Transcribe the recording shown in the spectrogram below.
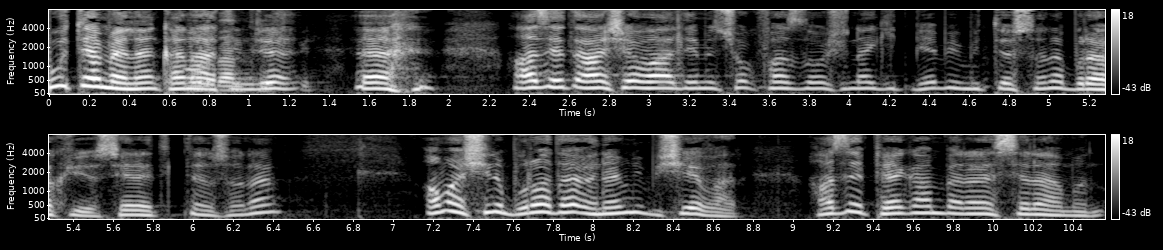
muhtemelen kanaatimce. Hazreti Ayşe validemiz çok fazla hoşuna gitmiyor. Bir müddet sonra bırakıyor seyrettikten sonra. Ama şimdi burada önemli bir şey var. Hazreti Peygamber aleyhisselamın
